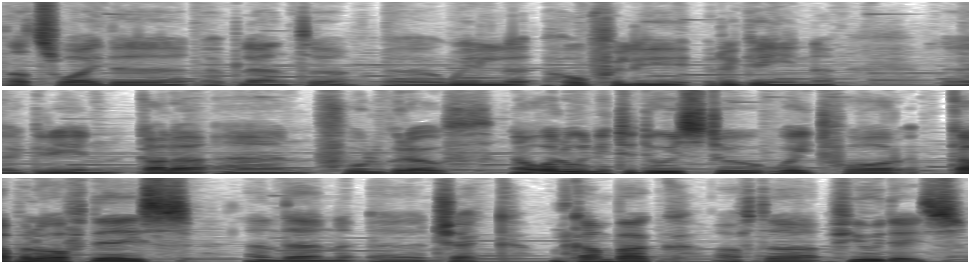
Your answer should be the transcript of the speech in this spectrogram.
That's why the uh, plant uh, will hopefully regain green color and full growth. Now all we need to do is to wait for a couple of days and then check. We'll come back after a few days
